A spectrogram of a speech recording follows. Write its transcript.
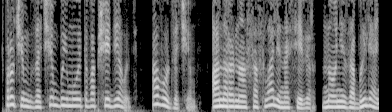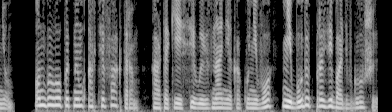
Впрочем, зачем бы ему это вообще делать? А вот зачем. Анарена сослали на север, но не забыли о нем. Он был опытным артефактором, а такие силы и знания, как у него, не будут прозябать в глуши.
